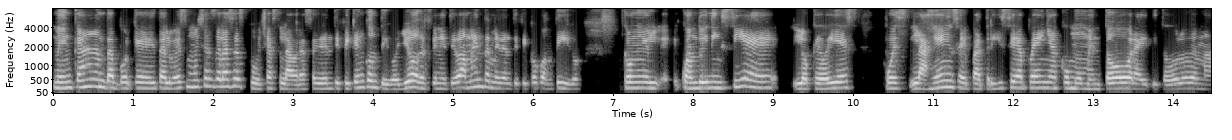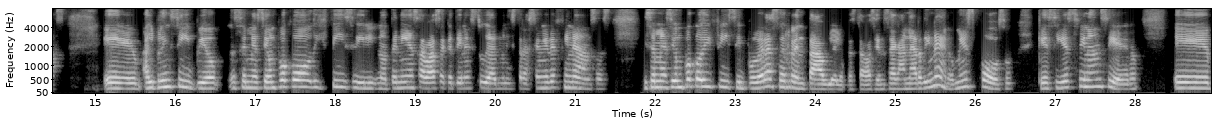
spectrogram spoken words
Me encanta porque tal vez muchas de las escuchas, Laura, se identifiquen contigo. Yo definitivamente me identifico contigo. Con el, cuando inicié lo que hoy es pues la agencia y Patricia Peña como mentora y, todo lo demás. Eh, al principio se me hacía un poco difícil, no tenía esa base que tiene estudiar administración y de finanzas, y se me hacía un poco difícil poder hacer rentable lo que estaba haciendo, o sea, ganar dinero. Mi esposo, que sí es financiero, eh,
